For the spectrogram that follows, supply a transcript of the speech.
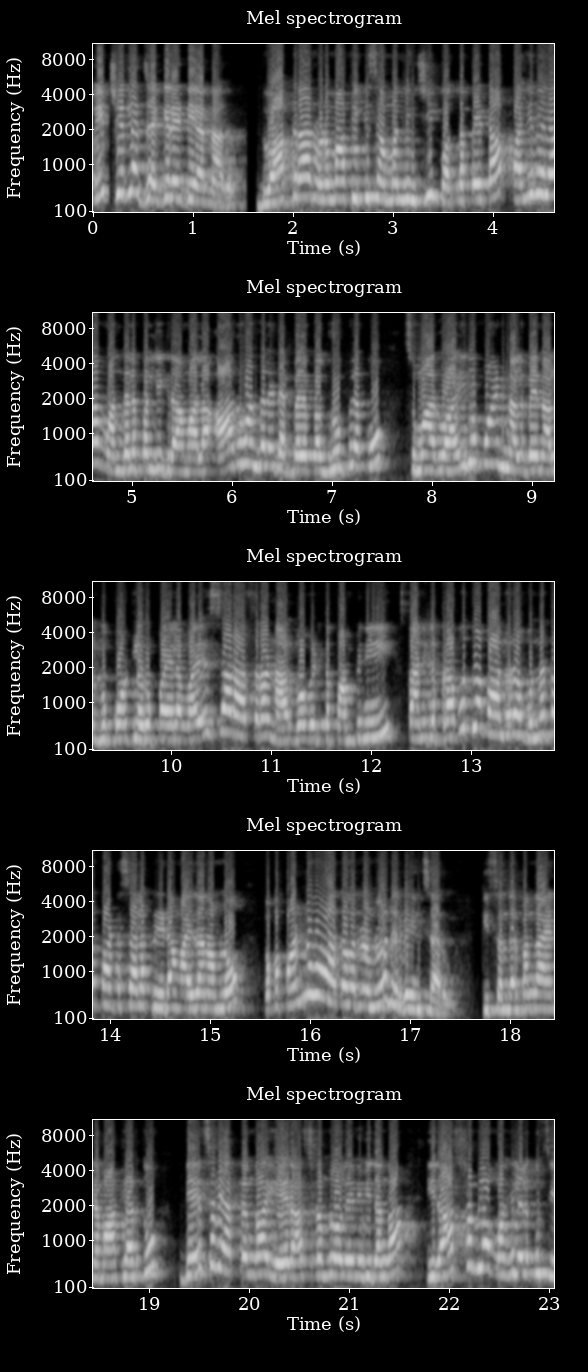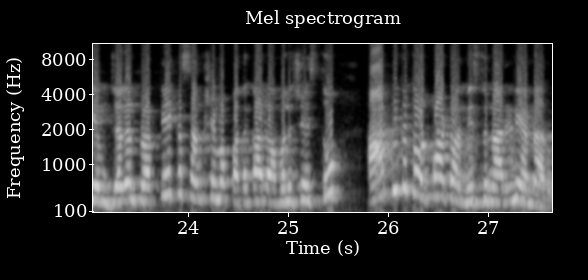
విప్ చిర్ల జగ్గిరెడ్డి అన్నారు. డ్వాక్రా రుణమాఫీకి సంబంధించి కొత్తపేట పలివెల మందలపల్లి గ్రామాల ఆరు వందల డెబ్బై ఒక్క గ్రూపులకు సుమారు ఐదు పాయింట్ నలభై నాలుగు కోట్ల రూపాయల వైఎస్ఆర్ ఆసరా నాలుగో విడత పంపిణీని స్థానిక ప్రభుత్వ బాలుర ఉన్నత పాఠశాల క్రీడా మైదానంలో ఒక పండుగ వాతావరణంలో నిర్వహించారు. ఈ సందర్భంగా ఆయన మాట్లాడుతూ దేశవ్యాప్తంగా ఏ రాష్ట్రంలో లేని విధంగా ఈ రాష్ట్రంలో మహిళలకు సీఎం జగన్ ప్రత్యేక సంక్షేమ పథకాలు అమలు చేస్తూ ఆర్థిక తోడ్పాటు అందిస్తున్నారని అన్నారు.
